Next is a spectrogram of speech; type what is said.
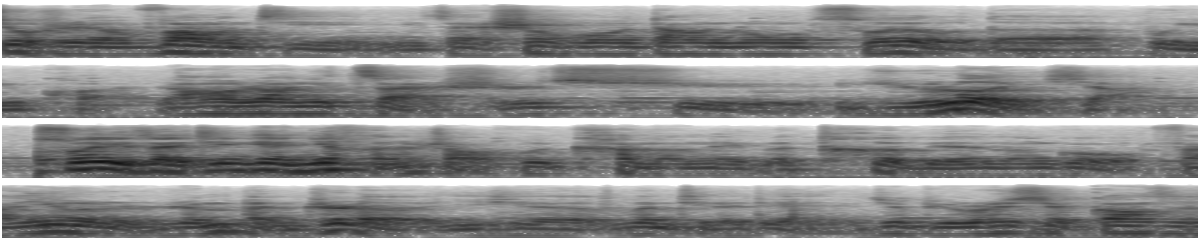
就是要忘记你在生活当中所有的不愉快，然后让你暂时去娱乐一下。所以在今天，你很少会看到那个特别能够反映人本质的一些问题的电影。就比如说像刚才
